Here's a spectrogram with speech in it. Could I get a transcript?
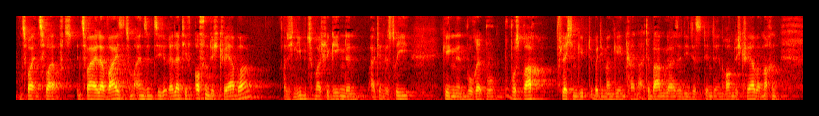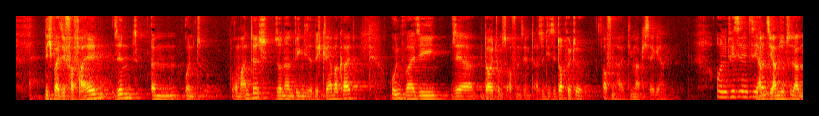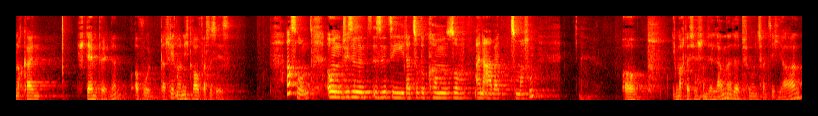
Und zwar in, zwei, in zweierlei Weise. Zum einen sind sie relativ offen durchquerbar. Also ich liebe zum Beispiel Gegenden, alte Industrie, Gegenden, wo, wo, wo es Brachflächen gibt, über die man gehen kann, alte Bahngleise, die das, den, den Raum durchquerbar machen. Nicht, weil sie verfallen sind ähm, und romantisch, sondern wegen dieser Durchquerbarkeit und weil sie sehr deutungsoffen sind. Also diese doppelte Offenheit, die mag ich sehr gern. Und wie sind Sie? Sie haben, sie haben sozusagen noch keinen Stempel, ne? obwohl da steht ja. noch nicht drauf, was es ist. Ach so. Und wie sind, sind Sie dazu gekommen, so eine Arbeit zu machen? Oh, ich mache das ja schon sehr lange, seit 25 Jahren.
